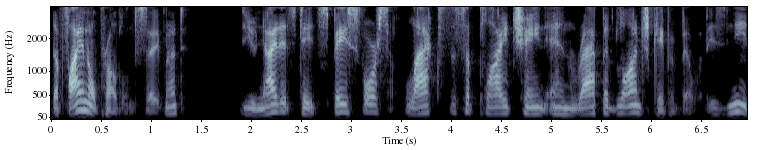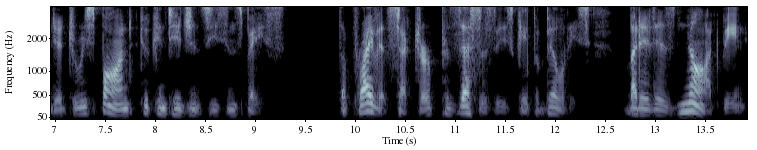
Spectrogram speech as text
The final problem statement the United States Space Force lacks the supply chain and rapid launch capabilities needed to respond to contingencies in space. The private sector possesses these capabilities, but it is not being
